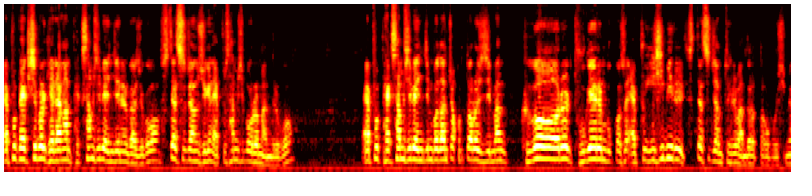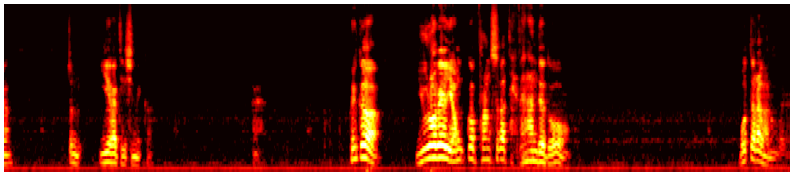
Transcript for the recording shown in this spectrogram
F-110을 개량한 130 엔진을 가지고 스텔스 전투기인 F-35를 만들고 F-130 엔진보다는 조금 떨어지지만 그거를 두 개를 묶어서 F-21을 스텔스 전투기를 만들었다고 보시면 좀 이해가 되십니까? 네. 그러니까 유럽의 영국과 프랑스가 대단한데도 못 따라가는 거예요.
